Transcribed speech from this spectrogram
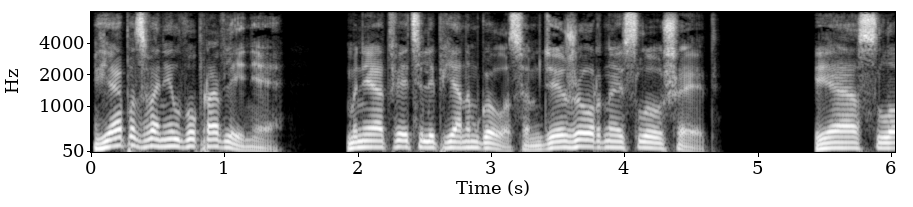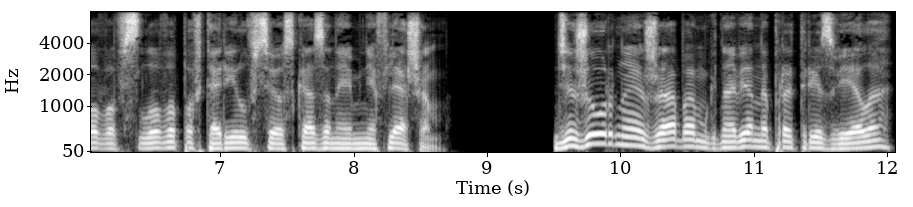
Я позвонил в управление. Мне ответили пьяным голосом. «Дежурный слушает». Я слово в слово повторил все сказанное мне фляшем. Дежурная жаба мгновенно протрезвела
